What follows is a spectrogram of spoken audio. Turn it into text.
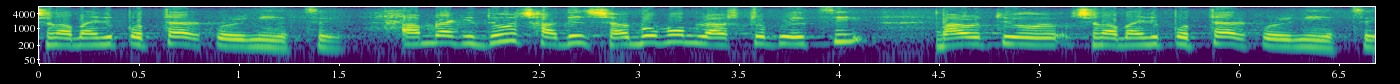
সেনাবাহিনী প্রত্যাহার করে নিয়েছে। আমরা কিন্তু স্বাধীন সার্বভৌম রাষ্ট্র পেয়েছি, ভারতীয় সেনাবাহিনী প্রত্যাহার করে নিয়েছে।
